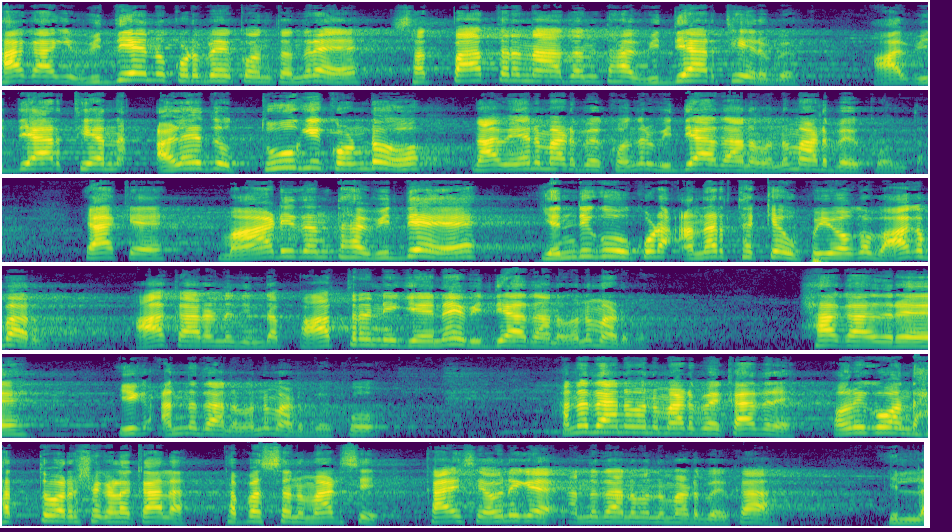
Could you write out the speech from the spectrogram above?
ಹಾಗಾಗಿ ವಿದ್ಯೆಯನ್ನು ಕೊಡಬೇಕು ಅಂತಂದರೆ ಸತ್ಪಾತ್ರನಾದಂತಹ ವಿದ್ಯಾರ್ಥಿ ಇರಬೇಕು. ಆ ವಿದ್ಯಾರ್ಥಿಯನ್ನು ಅಳೆದು ತೂಗಿಕೊಂಡು ನಾವೇನು ಮಾಡಬೇಕು ಅಂದರೆ ವಿದ್ಯಾದಾನವನ್ನು ಮಾಡಬೇಕು ಅಂತ. ಯಾಕೆ? ಮಾಡಿದಂತಹ ವಿದ್ಯೆ ಎಂದಿಗೂ ಕೂಡ ಅನರ್ಥಕ್ಕೆ ಉಪಯೋಗವಾಗಬಾರದು. ಆ ಕಾರಣದಿಂದ ಪಾತ್ರನಿಗೇನೆ ವಿದ್ಯಾದಾನವನ್ನು ಮಾಡಬೇಕು. ಹಾಗಾದರೆ ಈಗ ಅನ್ನದಾನವನ್ನು ಮಾಡಬೇಕು. ಅನ್ನದಾನವನ್ನು ಮಾಡಬೇಕಾದ್ರೆ ಅವನಿಗೂ ಒಂದು ಹತ್ತು ವರ್ಷಗಳ ಕಾಲ ತಪಸ್ಸನ್ನು ಮಾಡಿಸಿ ಕಾಯಿಸಿ ಅವನಿಗೆ ಅನ್ನದಾನವನ್ನು ಮಾಡಬೇಕಾ? ಇಲ್ಲ.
